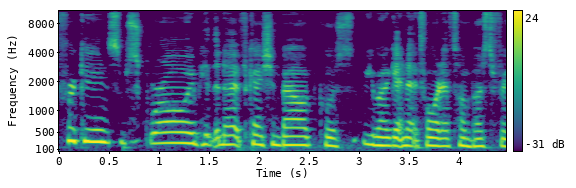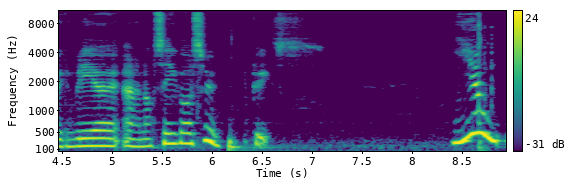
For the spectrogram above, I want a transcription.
freaking subscribe, hit the notification bell because you won't get notified every time I post a freaking video and I'll see you guys soon. Peace. Yo!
